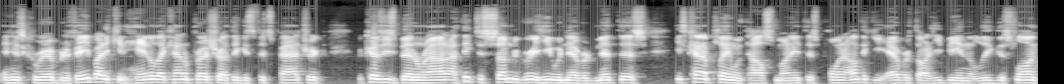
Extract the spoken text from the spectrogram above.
in his career. But if anybody can handle that kind of pressure, I think it's Fitzpatrick because he's been around. I think to some degree he would never admit this. He's kind of playing with house money at this point. I don't think he ever thought he'd be in the league this long.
